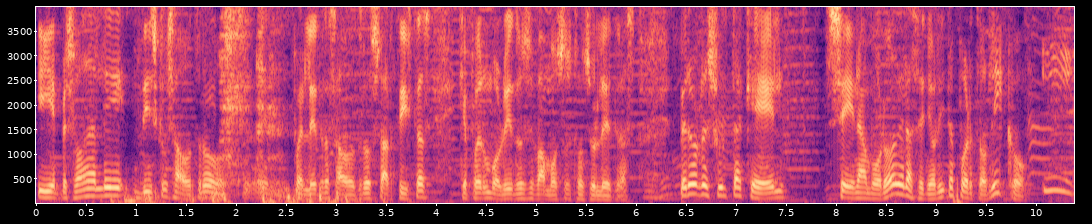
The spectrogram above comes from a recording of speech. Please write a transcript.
Y empezó a darle discos a otros, eh, pues letras a otros artistas que fueron volviéndose famosos con sus letras. Pero resulta que él se enamoró de la señorita Puerto Rico. Y-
